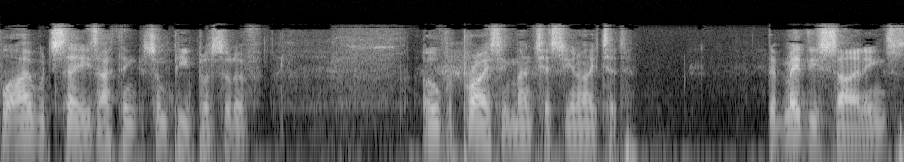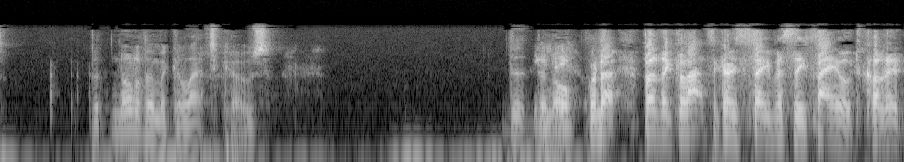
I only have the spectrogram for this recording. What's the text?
what I would say is, I think some people are sort of overpricing Manchester United. They've made these signings, but none of them are Galacticos. They're, they're not. Well, no, but the Galacticos famously failed, Colin.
